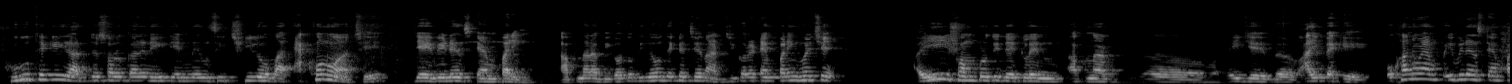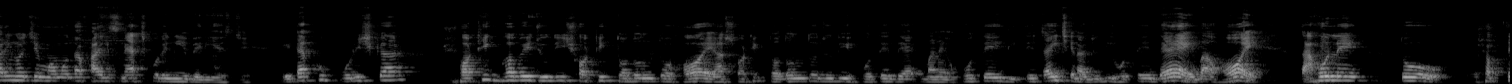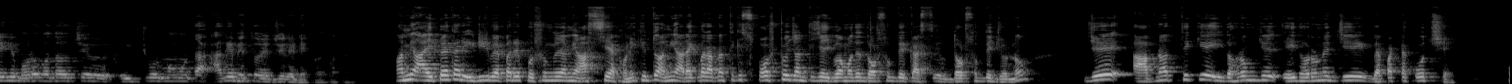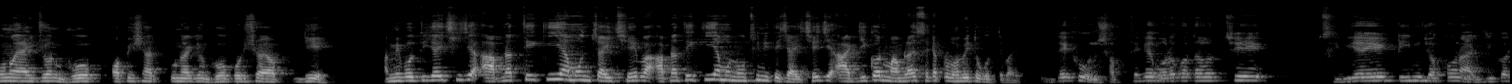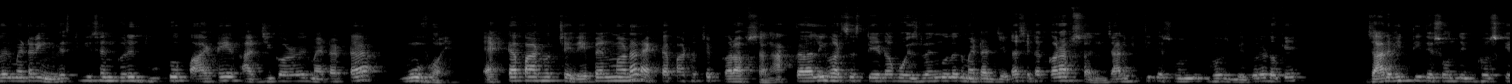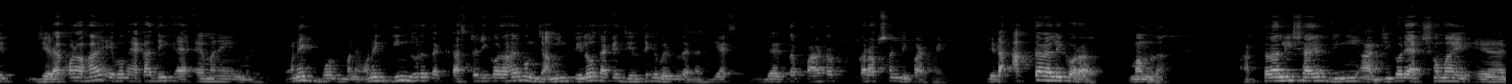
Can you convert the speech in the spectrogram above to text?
শুরু থেকেই রাজ্য সরকারের এই টেন্ডেন্সি ছিল বা এখনও আছে যে এভিডেন্স ট্যাম্পারিং আপনারা বিগত দিনেও দেখেছেন আরজি করে ট্যাম্পারিং হয়েছে। এই সম্প্রতি দেখলেন আপনার এই যে আইপ্যাকে ওখানেও এভিডেন্স ট্যাম্পারিং হয়েছে। মমতা ফাইল স্ন্যাচ করে নিয়ে বেরিয়ে এসছে। এটা খুব পরিষ্কার সঠিকভাবে যদি সঠিক তদন্ত হয় আর সঠিক তদন্ত যদি হতে দেয় মানে হতে দিতে চাইছে না, যদি হতে দেয় বা হয়, তাহলে তো সব থেকে বড় কথা হচ্ছে ওই চোর মমতা আগে ভেতরের জেলে ঢেকার কথা। আমি আইপ্যাক আর ইডির ব্যাপারে প্রসঙ্গে আমি আসছি এখনই, কিন্তু আমি আরেকবার আপনার থেকে স্পষ্ট জানতে চাইব আমাদের দর্শকদের কাছে, দর্শকদের জন্য, যে আপনার থেকে এই ধরন যে, এই ধরনের যে ব্যাপারটা করছে, কোনো একজন ভুয়ো অফিসার, কোনো একজন ভুয়ো পরিচয় দিয়ে আমি বলতে চাইছি যে আপনার থেকে কি এমন চাইছে বা আপনার থেকে কি এমন নথি নিতে চাইছে যে আরজিকর মামলায় সেটা প্রভাবিত করতে পারে? দেখুন সব থেকে বড় কথা হচ্ছে সিবিআই টিম যখন আরজি করের ম্যাটার ইনভেস্টিগেশন করে দুটো পার্টে আরজি করের ম্যাটারটা মুভ হয়। একটা পার্ট হচ্ছে রেপ অ্যান্ড মার্ডার একটা পার্ট হচ্ছে corruption Akhtar Ali versus state of West বেঙ্গলের ম্যাটার যেটা, সেটা করাপশন যার ভিত্তিতে সন্দীপ ঘোষ ভেতরে ঢোকে, যার ভিত্তিতে সন্দীপ ঘোষকে জেরা করা হয় এবং একাধিক মানে মানে অনেক মানে অনেক দিন ধরে তাকে কাস্টাডি করা হয় এবং জামিন পেলেও তাকে জেল থেকে বেরোতে দেয় না। That's that the part of corruption department যেটা আক্তার আলী করার মামলা। আক্তার আলী সাহেব যিনি আরজি করে একসময়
